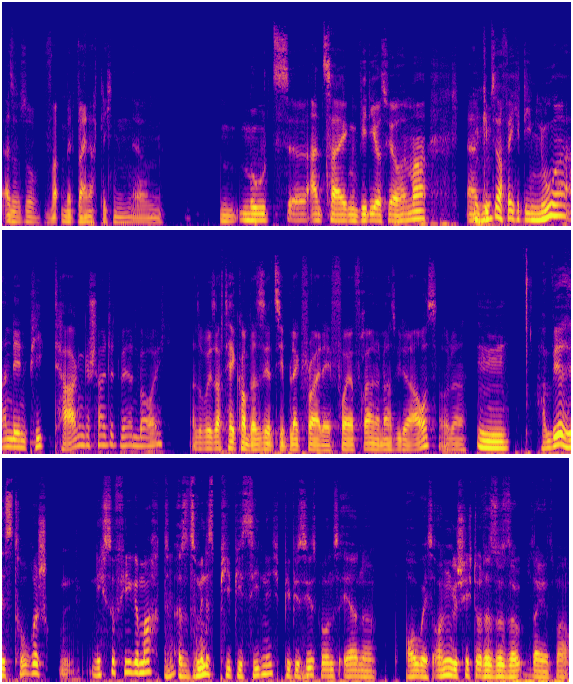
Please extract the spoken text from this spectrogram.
also so mit weihnachtlichen ähm, Moods, äh, Anzeigen, Videos, wie auch immer. Äh, mhm. Gibt es auch welche, die nur an den Peak-Tagen geschaltet werden bei euch? Also wo ihr sagt, hey komm, das ist jetzt hier Black Friday, Feuer frei und danach ist wieder aus, oder? Mhm. Haben wir historisch nicht so viel gemacht. Mhm. Also zumindest PPC nicht. PPC ist bei uns eher eine Always-On-Geschichte oder so, so sag ich jetzt mal,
